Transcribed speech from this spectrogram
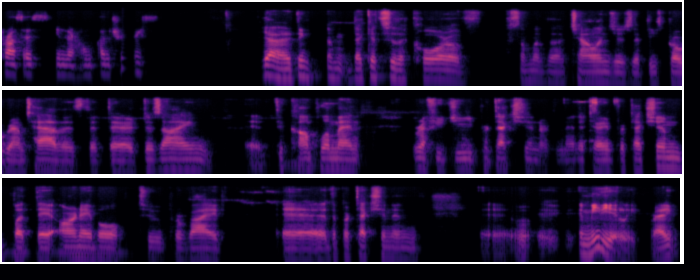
processed in their home countries? Yeah, I think um, that gets to the core of some of the challenges that these programs have is that they're designed uh, to complement refugee protection or humanitarian protection, but they aren't able to provide uh, the protection in, uh, immediately, right?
